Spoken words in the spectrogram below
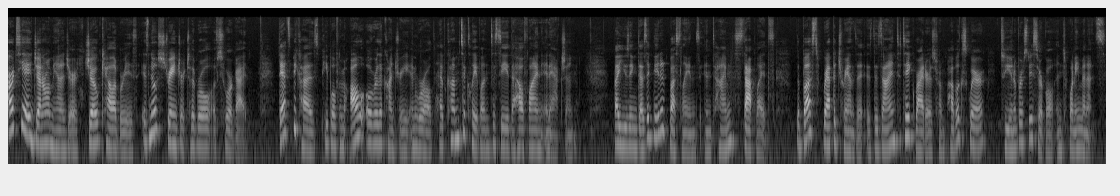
RTA General Manager Joe Calabrese is no stranger to the role of tour guide. That's because people from all over the country and world have come to Cleveland to see the Healthline in action. By using designated bus lanes and timed stoplights, the bus rapid transit is designed to take riders from Public Square to University Circle in 20 minutes.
